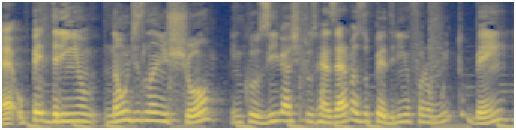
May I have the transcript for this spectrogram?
É, o Pedrinho não deslanchou, inclusive acho que os reservas do Pedrinho foram muito bem.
